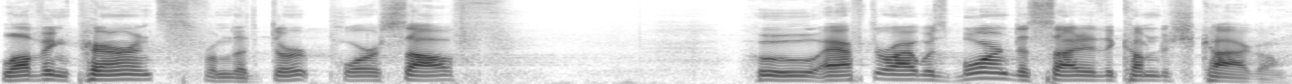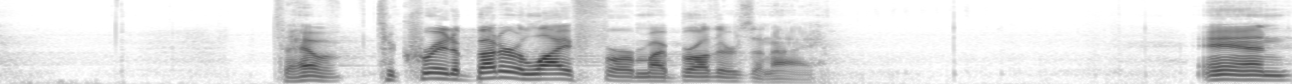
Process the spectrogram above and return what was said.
Loving parents from the dirt poor South, who, after I was born, decided to come to Chicago to, have, to create a better life for my brothers and I. And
